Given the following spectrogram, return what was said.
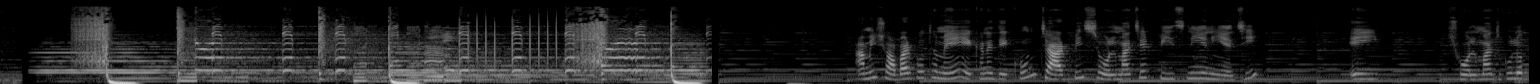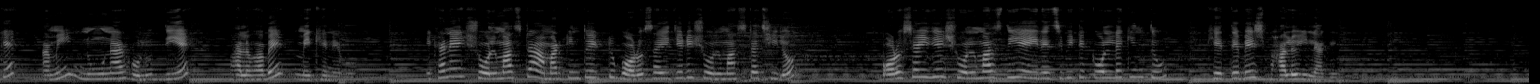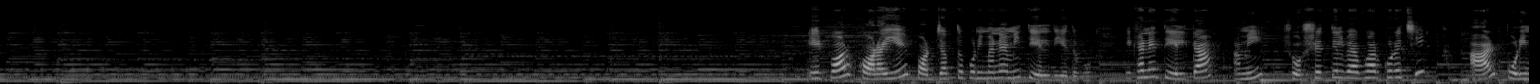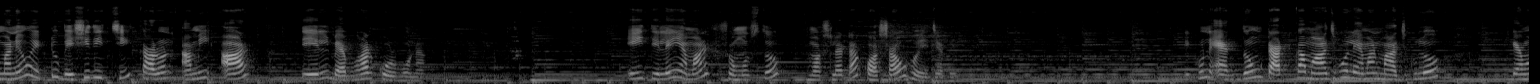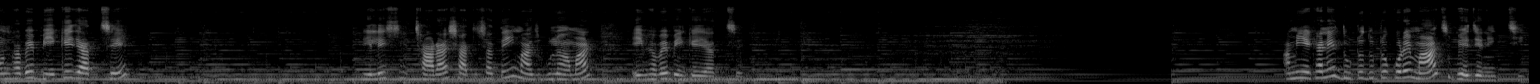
আমি সবার প্রথমে এখানে দেখুন চার পিস শোল মাছের পিস নিয়ে নিয়েছি। এই শোল মাছগুলোকে আমি নুন আর হলুদ দিয়ে ভালোভাবে মেখে নেব। এখানে শোল মাছটা আমার কিন্তু একটু বড় সাইজেরই শোল মাছটা ছিল। বড় সাইজের শোল মাছ দিয়ে এই রেসিপিটি করলে কিন্তু খেতে বেশ ভালোই লাগে। এরপর কড়াইয়ে পর্যাপ্ত পরিমাণে আমি তেল দিয়ে দেবো। এখানে তেলটা আমি সর্ষের তেল ব্যবহার করেছি আর পরিমাণেও একটু বেশি দিচ্ছি কারণ আমি আর তেল ব্যবহার করব না। এই তেলেই আমার সমস্ত মশলাটা কষাও হয়ে যাবে। দেখুন, একদম টাটকা মাছ বলে আমার মাছগুলো কেমনভাবে বেঁকে যাচ্ছে। তেলে ছাড়ার সাথে সাথেই মাছগুলো আমার এইভাবে বেঁকে যাচ্ছে। আমি এখানে দুটো দুটো করে মাছ ভেজে নিচ্ছি।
